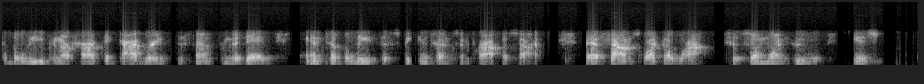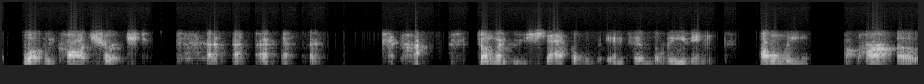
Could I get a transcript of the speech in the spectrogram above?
to believe in their heart that God raised the Son from the dead, and to believe to speak in tongues and prophesy. That sounds like a lot to someone who is what we call churched. someone who's shackled into believing only a part of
